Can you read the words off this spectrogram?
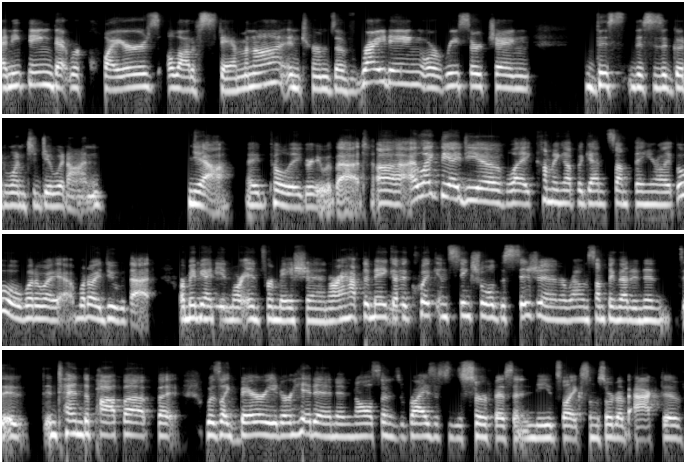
anything that requires a lot of stamina in terms of writing or researching, this this is a good one to do it on. Yeah, I totally agree with that. Uh, I like the idea of like coming up against something. You're like, oh, what do I what do I do with that? Or maybe I need mm-hmm. more information, or I have to make a quick instinctual decision around something that I didn't intend to pop up, but was like buried or hidden, and all of a sudden it rises to the surface and needs like some sort of active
